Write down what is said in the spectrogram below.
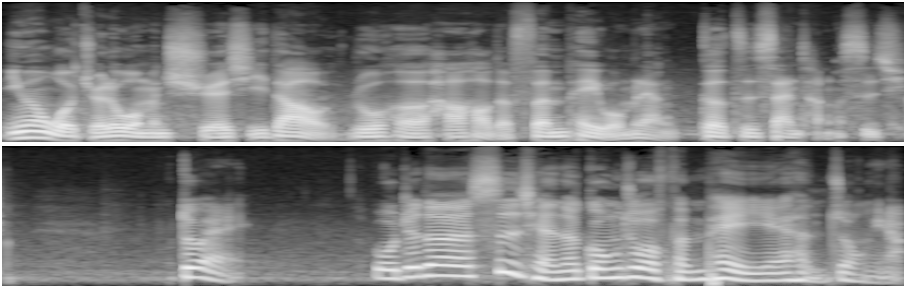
因为我觉得我们学习到如何好好的分配我们俩各自擅长的事情。对，我觉得事前的工作分配也很重要。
